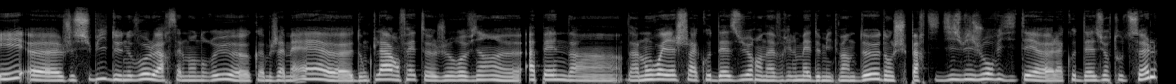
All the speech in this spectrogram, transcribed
Et euh, je subis de nouveau le harcèlement de rue euh, comme jamais. Euh, donc là, en fait, je reviens à peine d'un long voyage sur la Côte d'Azur en avril-mai 2022. Donc je suis partie 18 jours visiter la Côte d'Azur toute seule.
